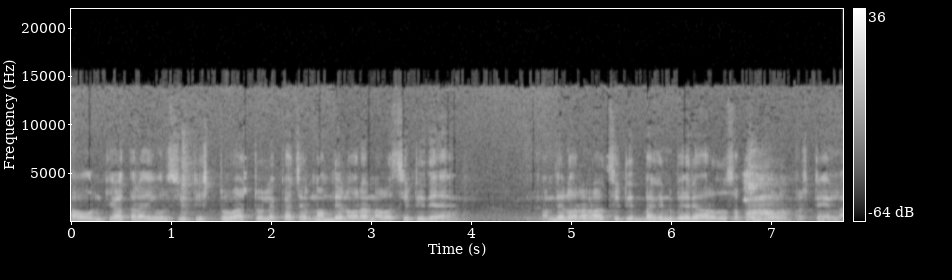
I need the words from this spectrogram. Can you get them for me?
ಅವ್ರನ್ನ ಕೇಳ್ತಾರೆ, ಇವ್ರ ಸೀಟ್ ಇಷ್ಟು, ಅಷ್ಟು ಲೆಕ್ಕಾಚಾರ. ನಮ್ಮದೇ ನೂರ ನಲ್ವತ್ತು ಸೀಟ್ ಇದೆ. ನಮ್ಮದೇ ನೂರ ನಲ್ವತ್ತು ಸೀಟ್ ಇದ್ದಾಗಿನ ಬೇರೆ ಅವ್ರದ್ದು ಸಪೋರ್ಟ್ ಪ್ರಶ್ನೆ ಇಲ್ಲ.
